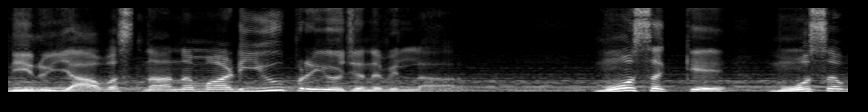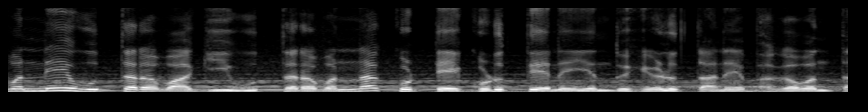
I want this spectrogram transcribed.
ನೀನು ಯಾವ ಸ್ನಾನ ಮಾಡಿಯೂ ಪ್ರಯೋಜನವಿಲ್ಲ. ಮೋಸಕ್ಕೆ ಮೋಸವನ್ನೇ ಉತ್ತರವಾಗಿ ಉತ್ತರವನ್ನ ಕೊಟ್ಟೇ ಕೊಡುತ್ತೇನೆ ಎಂದು ಹೇಳುತ್ತಾನೆ ಭಗವಂತ.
